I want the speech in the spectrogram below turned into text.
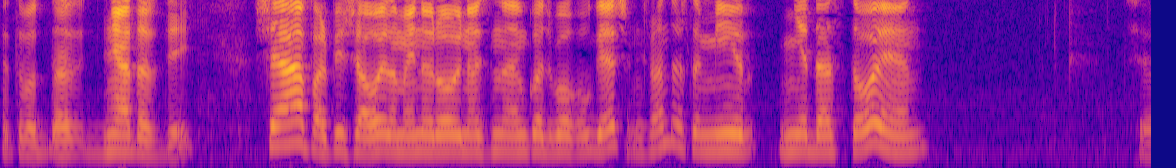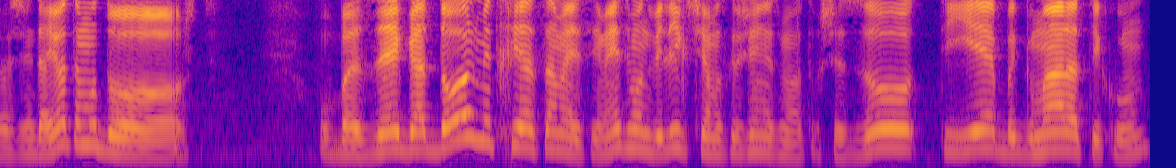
этого дня дождей. Шаф, альпиша ойла мейну рой носит на коч богу геш. Несмотря на то, что мир недостоин, Всевышний дает ему дождь. У Базе гадоль митхия самесим. Этим он велик, чем воскрешение из мертвых. Шизо тие бегмара тикун.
